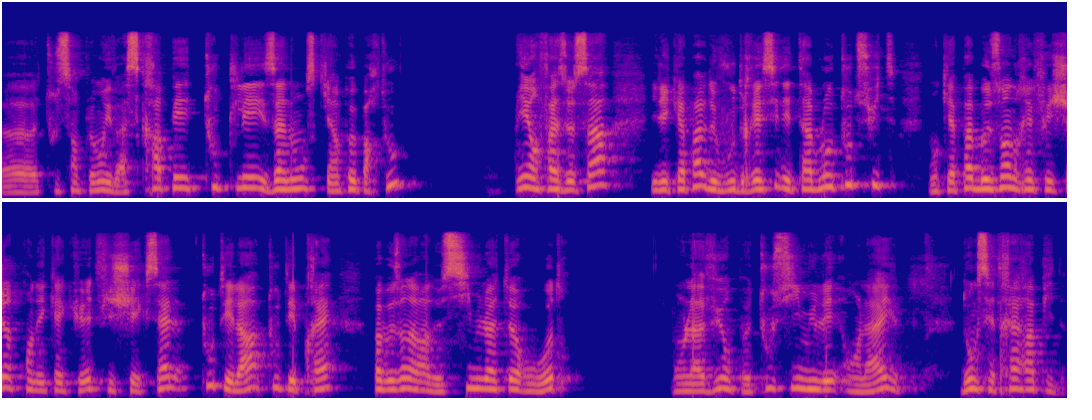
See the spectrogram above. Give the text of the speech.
euh, tout simplement, il va scraper toutes les annonces qui est un peu partout. Et en face de ça, il est capable de vous dresser des tableaux tout de suite. Donc il n'y a pas besoin de réfléchir, de prendre des calculettes, fichiers Excel. Tout est là, tout est prêt. Pas besoin d'avoir de simulateur ou autre. On l'a vu, on peut tout simuler en live. Donc c'est très rapide.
